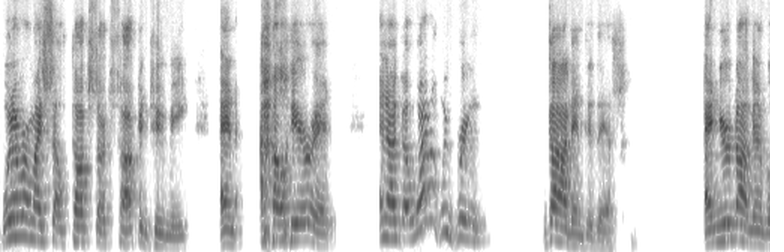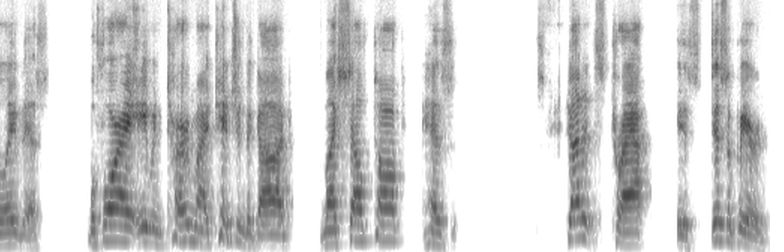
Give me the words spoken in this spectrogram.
whenever my self-talk starts talking to me and i'll hear it and i go why don't we bring god into this And you're not going to believe this. Before I even turn my attention to God, my self talk has shut its trap, it's disappeared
